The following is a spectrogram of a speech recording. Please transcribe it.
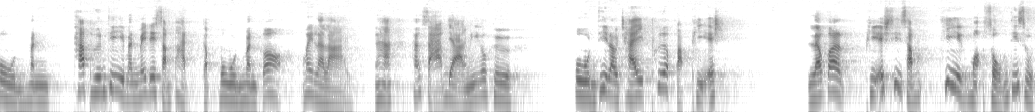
ปูนมันถ้าพื้นที่มันไม่ได้สัมผัสกับปูนมันก็ไม่ละลายนะคะทั้งสามอย่างนี้ก็คือ ปูนที่เราใช้เพื่อปรับ pH แล้วก็ pH ที่ที่เหมาะสมที่สุด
